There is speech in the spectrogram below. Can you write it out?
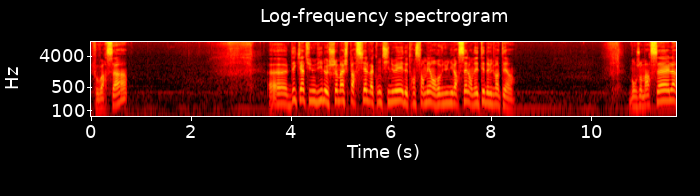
Il faut voir ça. Euh, DK, tu nous dis le chômage partiel va continuer de transformer en revenu universel en été 2021. Bonjour Marcel.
